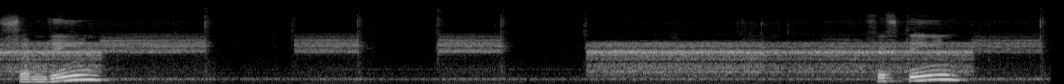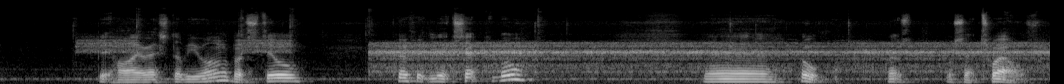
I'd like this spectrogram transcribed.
17. Fifteen, bit higher SWR, but still perfectly acceptable. Uh, oh, that's what's that? Twelve.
